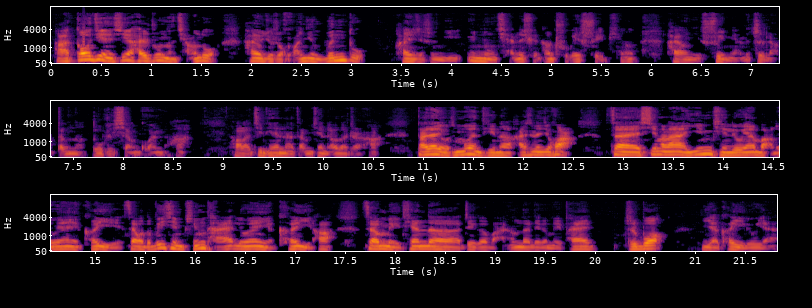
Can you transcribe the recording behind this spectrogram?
啊，高间歇还是中等强度，还有就是环境温度，还有就是你运动前的血糖储备水平，还有你睡眠的质量等等，都是相关的啊。好了，今天呢，咱们先聊到这儿哈。大家有什么问题呢？还是那句话，在喜马拉雅音频留言榜留言也可以，在我的微信平台留言也可以哈。在我每天的这个晚上的这个美拍直播也可以留言，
